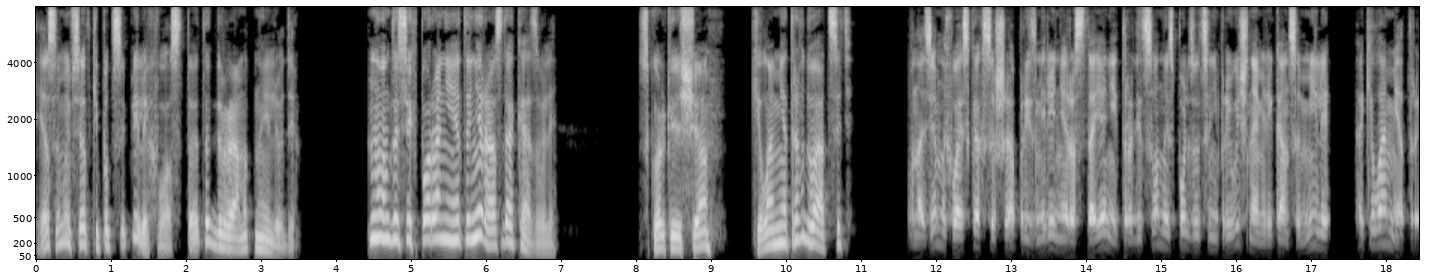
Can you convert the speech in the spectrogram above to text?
Если мы все-таки подцепили хвост, то это грамотные люди». «Но до сих пор они это не раз доказывали». «Сколько еще?» «Километров двадцать». В наземных войсках США при измерении расстояний традиционно используются непривычные американцам мили, а километры,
